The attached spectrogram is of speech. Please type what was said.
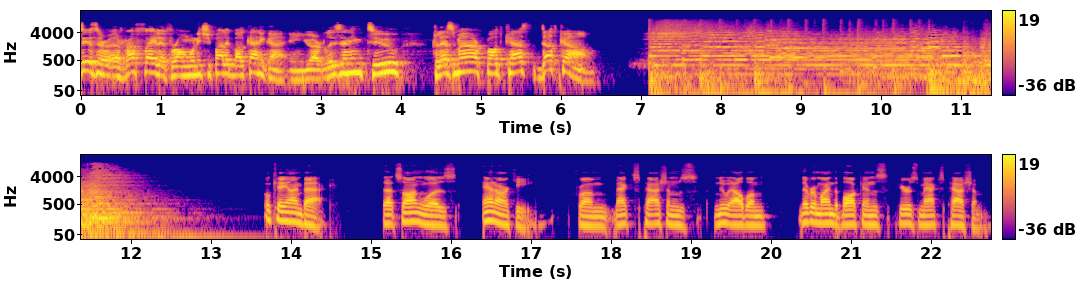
This is Raffaele from Municipale Balcanica, and you are listening to klezmerpodcast.com. Okay, I'm back. That song was Anarchy from Max Pashm's new album, Never Mind the Balkans, Here's Max Pashm.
